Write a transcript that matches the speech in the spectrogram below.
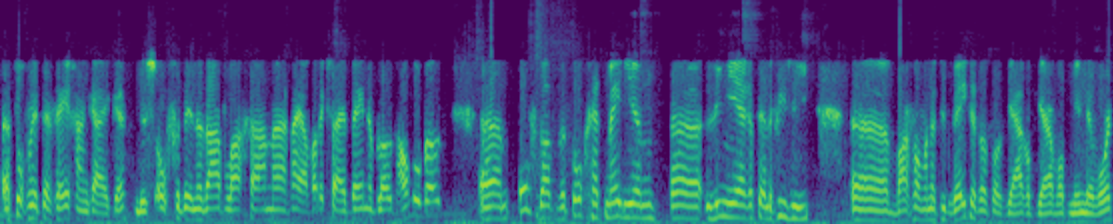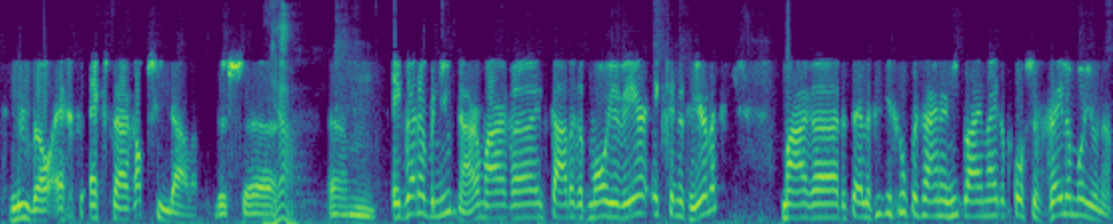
eh, toch weer tv gaan kijken. Dus of het inderdaad lag aan, eh, nou ja, wat ik zei, benen bloot, handel bloot. Ehm, of dat we toch het medium lineaire televisie, waarvan we natuurlijk weten dat dat jaar op jaar wat minder wordt, nu wel echt extra rap zien dalen. Dus eh, Ja. Ehm, ik ben er benieuwd naar, maar in het kader het mooie weer, ik vind het heerlijk. Maar de televisiegroepen zijn er niet blij mee. Dat kost ze vele miljoenen.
